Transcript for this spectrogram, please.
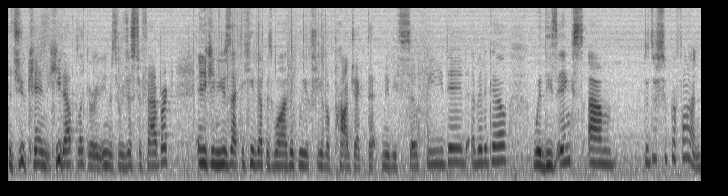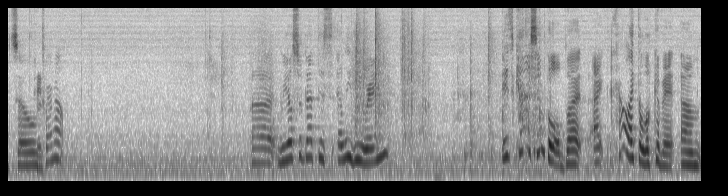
that you can heat up, like a, you know, it's resistive fabric. And you can use that to heat up as well. I think we actually have a project that maybe Sophie did a bit ago with these inks. Um, they're super fun, so Okay. try them out. Uh, we also got this LED ring. It's kind of simple, but I kind of like the look of it. Um,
